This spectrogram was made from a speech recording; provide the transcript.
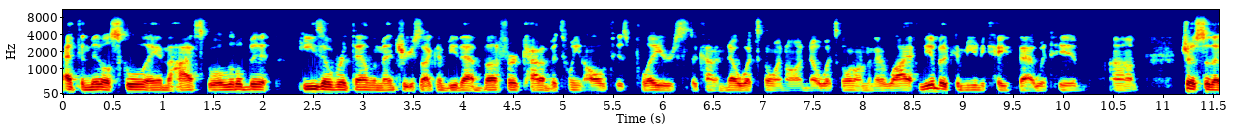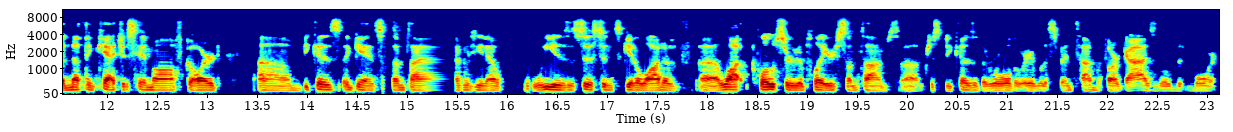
at the middle school and the high school a little bit. He's over at the elementary, so I can be that buffer kind of between all of his players to kind of know what's going on, know what's going on in their life, and be able to communicate that with him, um, just so that nothing catches him off guard. Um, because again, sometimes you know we as assistants get a lot of uh, a lot closer to players sometimes, um, just because of the role that we're able to spend time with our guys a little bit more.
